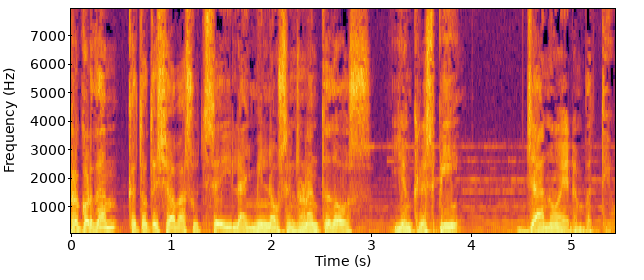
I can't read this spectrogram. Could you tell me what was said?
Recordem que tot això va succeir l'any 1992 i en Crespí ja no era en batiu.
